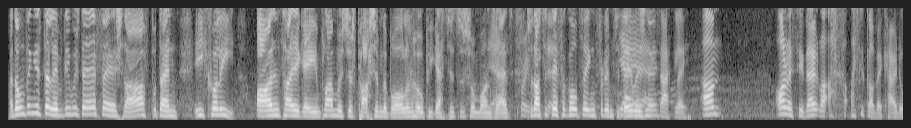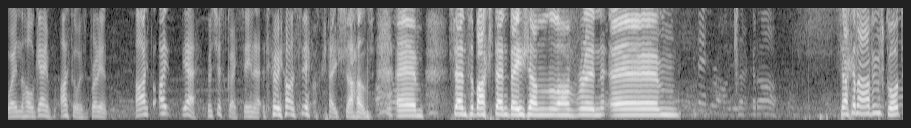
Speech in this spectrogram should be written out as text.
I don't think his delivery was there first half, but then equally our entire game plan was just pass him the ball and hope he gets it to someone's Yeah, head. So that's a difficult thing for him to yeah, do, yeah, isn't it? Exactly. Um, honestly though, like I just got a bit carried away in the whole game. I thought it was brilliant. I, I, yeah, it was just great seeing it. To be honest. Okay, sounds. Um, Centre backs then Dejan Lovren. Um, second half he was good.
